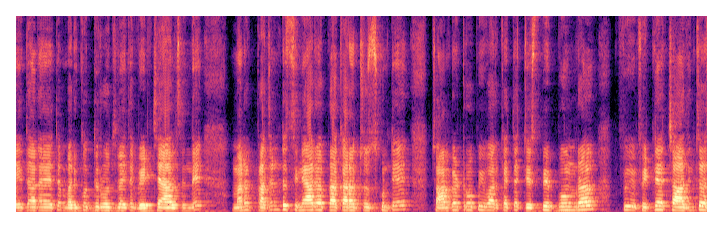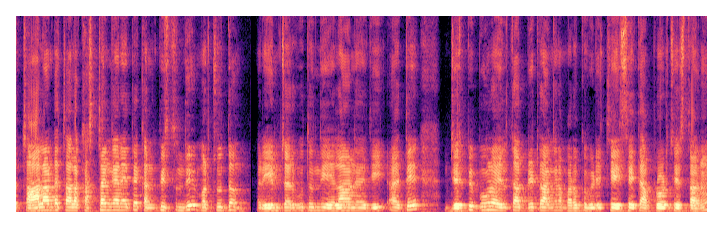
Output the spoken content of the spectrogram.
లేదా అనేది అయితే మరికొద్ది రోజులు అయితే వెయిట్ చేయాల్సిందే. మనకు ప్రజెంట్ సినారియో ప్రకారం చూసుకుంటే ఛాంపియన్ ట్రోఫీ వరకు అయితే జస్ప్రీత్ బుమ్రా ఫిట్నెస్ సాధించడం చాలా అంటే చాలా కష్టంగానే అయితే కనిపిస్తుంది. మరి చూద్దాం మరి ఏం జరుగుతుంది ఎలా అనేది. అయితే జస్ప్రీత్ బుమ్రా హెల్త్ అప్డేట్ రాగానే మరొక వీడియో చేసి అయితే అప్లోడ్ చేస్తాను.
